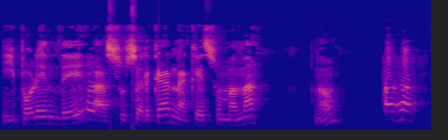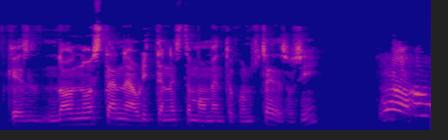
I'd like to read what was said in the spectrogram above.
y por ende a su cercana, que es su mamá, ¿no? Ajá. Que es, no, no están ahorita en este momento con ustedes, ¿o sí? No.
